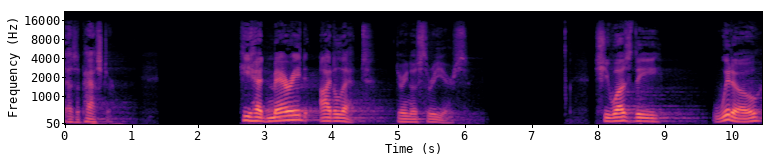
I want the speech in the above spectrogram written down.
as a pastor. He had married Idelette during those three years. She was the widow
